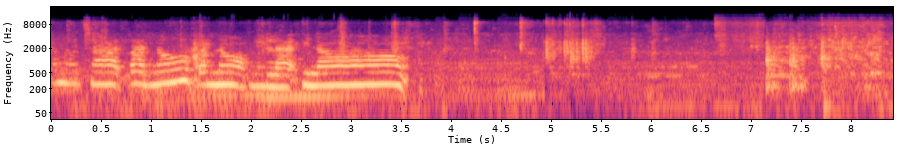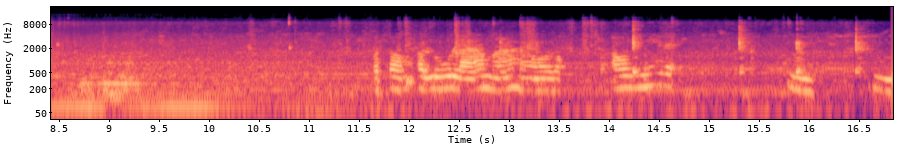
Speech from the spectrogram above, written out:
ธรรมชาติบ้านนอกบ้านนอกนี่แหละพี่น้องก็ต้องเอาลูหลามาเอาหรอก เอานี้แหละอืมอืม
